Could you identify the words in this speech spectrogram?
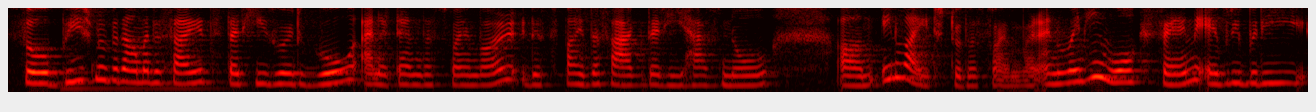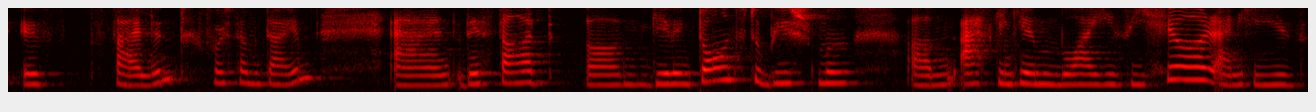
So Bhishma Pitama decides that he's going to go and attend the Swayamvar despite the fact that he has no um, invite to the Swayamvar. And when he walks in, everybody is silent for some time and they start um, giving taunts to Bhishma, um, asking him why is he here and he's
